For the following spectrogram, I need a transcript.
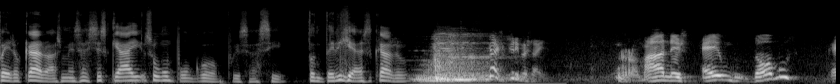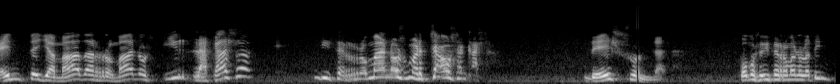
pero claro, as mensaxes que hai son un pouco, pois pues, así, tonterías, claro. Que escribes aí? Romanes un domus, gente llamada romanos ir la casa? Dice romanos marchaos a casa. De eso nada. ¿Cómo se dice romano latín?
